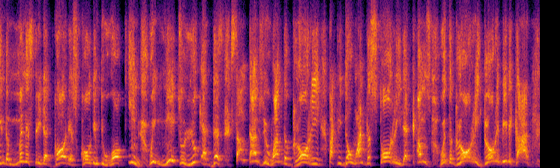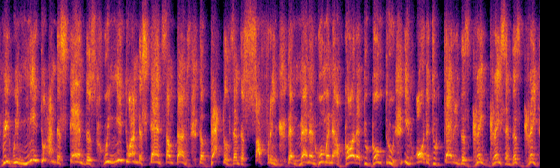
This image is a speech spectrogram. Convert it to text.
in the ministry that God has called him to walk in. We need to look at this. Sometimes we want the glory, but we don't want the story that comes with the glory. Glory be to God. We, we need to understand this. We need to understand sometimes the battles and the suffering that men and women of God had to go through in order to carry this great grace and this great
